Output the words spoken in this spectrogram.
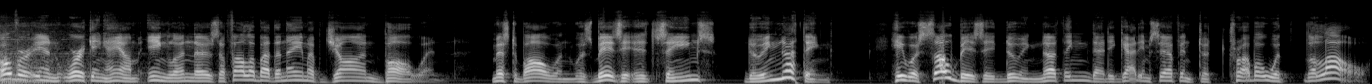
Over in Wokingham, England, there's a fellow by the name of John Baldwin. Mr. Baldwin was busy, it seems, doing nothing. He was so busy doing nothing that he got himself into trouble with the law.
